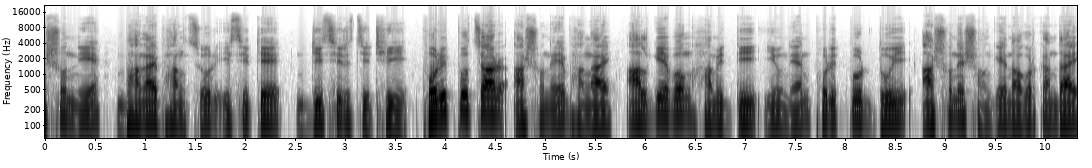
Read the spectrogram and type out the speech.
আসন নিয়ে ভাঙায় ভাঙচুর, ইসিতে ডিসির চিঠি। ফরিদপুর চার আসনে ভাঙায় আলগে এবং হামিদ্দি ইউনিয়ন ফরিদপুর দুই আসনের সঙ্গে নগরকান্দায়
